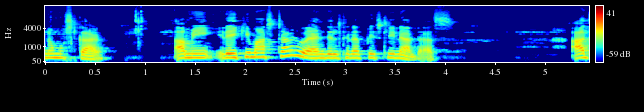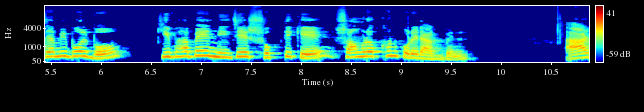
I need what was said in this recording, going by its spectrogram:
নমস্কার। আমি রেকি মাস্টার ও অ্যাঞ্জেল থেরাপিস্ট লীনা দাস। আজ আমি বলব কীভাবে নিজের শক্তিকে সংরক্ষণ করে রাখবেন আর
